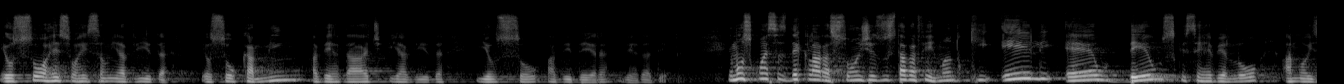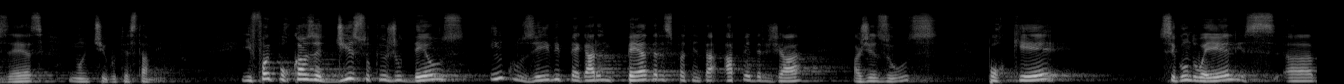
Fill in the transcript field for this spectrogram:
eu sou a ressurreição e a vida, eu sou o caminho, a verdade e a vida, e eu sou a videira verdadeira. Irmãos, com essas declarações, Jesus estava afirmando que Ele é o Deus que se revelou a Moisés no Antigo Testamento. E foi por causa disso que os judeus, inclusive, pegaram pedras para tentar apedrejar a Jesus, porque, segundo eles, uh,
